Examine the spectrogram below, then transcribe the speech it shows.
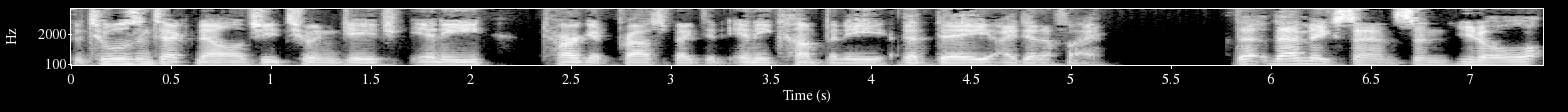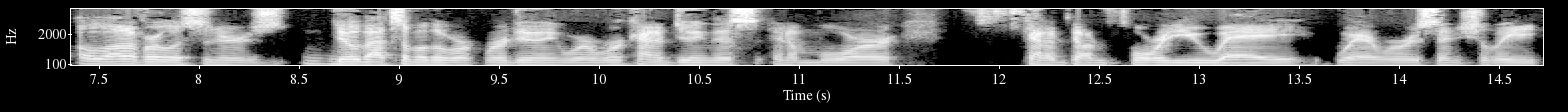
the tools and technology to engage any target prospect at any company that they identify. That that makes sense. And you know, a lot of our listeners know about some of the work we're doing where we're kind of doing this in a more kind of done for you way where we're essentially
